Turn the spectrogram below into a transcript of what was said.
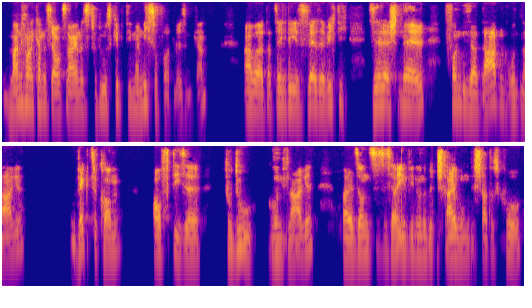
Manchmal kann es ja auch sein, dass es To-Dos gibt, die man nicht sofort lösen kann. Aber tatsächlich ist es sehr, sehr wichtig, sehr, sehr schnell von dieser Datengrundlage wegzukommen auf diese To-Do-Grundlage, weil sonst ist es ja irgendwie nur eine Beschreibung des Status quo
